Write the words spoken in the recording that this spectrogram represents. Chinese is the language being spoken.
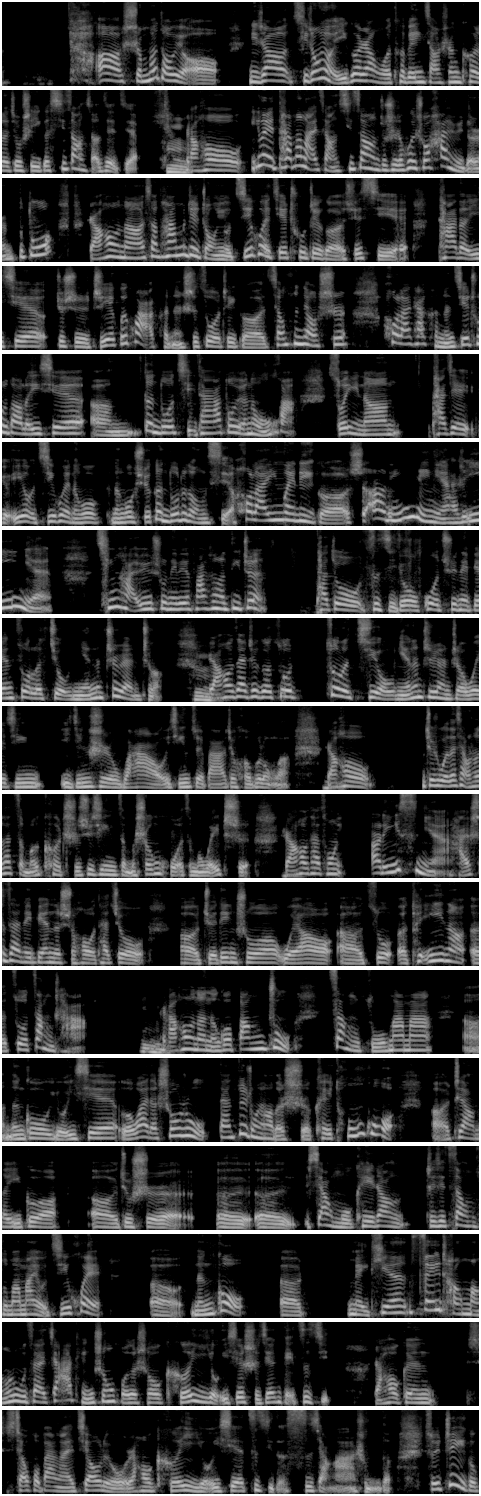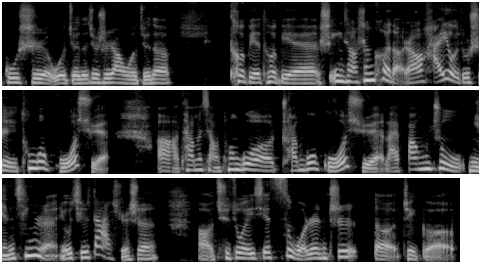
哦，什么都有。你知道，其中有一个让我特别印象深刻的就是一个西藏小姐姐。嗯，然后因为他们来讲，西藏就是会说汉语的人不多。然后呢，像他们这种有机会接触这个学习，他的一些就是职业规划，可能是做这个乡村教师。后来他可能接触到了一些嗯更多其他多元的文化，所以呢。他这有也有机会能够能够学更多的东西。后来因为那个是二零一零年还是一一年，青海玉树那边发生了地震，他就自己就过去那边做了九年的志愿者。然后在这个做做了九年的志愿者，我已经已经是哇哦，已经嘴巴就合不拢了。然后就是我在想说他怎么可持续性，怎么生活，怎么维持。然后他从二零一四年还是在那边的时候，他就呃决定说我要呃做呃退役呢呃做藏茶，然后呢能够帮助藏族妈妈呃能够有一些额外的收入，但最重要的是可以通过呃这样的一个呃就是呃呃项目，可以让这些藏族妈妈有机会呃能够呃每天非常忙碌在家庭生活的时候，可以有一些时间给自己，然后跟。小伙伴来交流，然后可以有一些自己的思想啊什么的，所以这个故事我觉得就是让我觉得特别特别是印象深刻的。然后还有就是通过国学啊，他们想通过传播国学来帮助年轻人，尤其是大学生，呃，去做一些自我认知的这个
